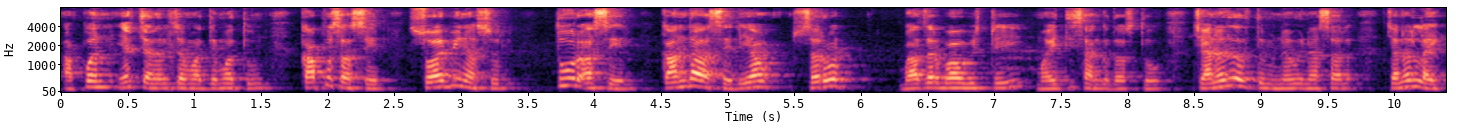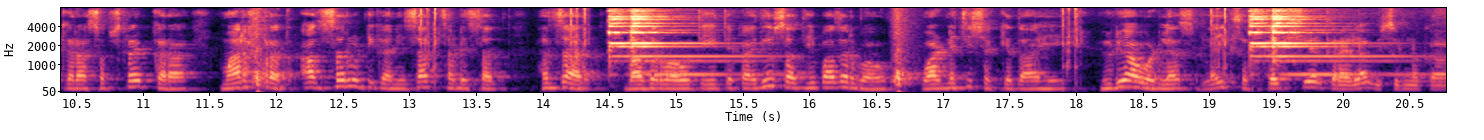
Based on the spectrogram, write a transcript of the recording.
आपण या चॅनलच्या माध्यमातून कापूस असेल सोयाबीन असेल तूर असेल कांदा असेल या सर्व बाजारभावाविषयी माहिती सांगत असतो. चॅनल जर तुम्ही नवीन असाल चॅनल लाईक करा सबस्क्राईब करा. महाराष्ट्रात आज सर्व ठिकाणी सात साडेसात हजार बाजारभाव होते. येत्या काही दिवसात हे बाजारभाव वाढण्याची शक्यता आहे. व्हिडिओ आवडल्यास लाईक सबस्क्राईब शेअर करायला विसरू नका.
